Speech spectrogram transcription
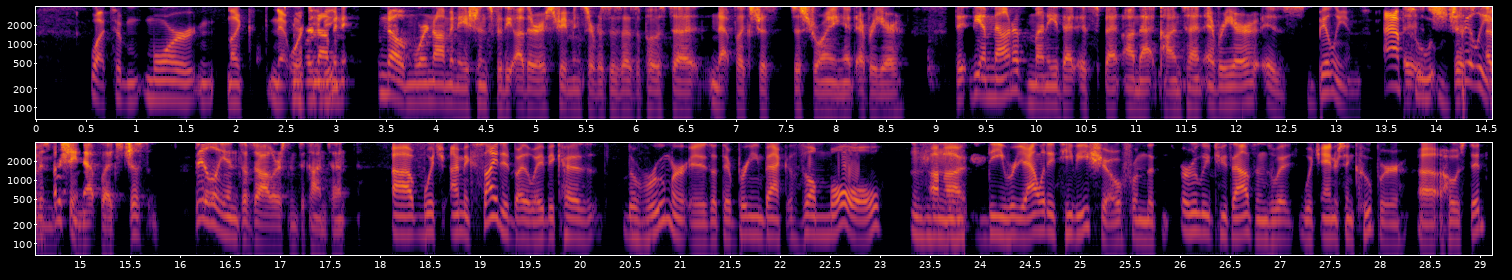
What to more like network More nomina- no, more nominations for the other streaming services as opposed to Netflix just destroying it every year. The, the amount of money that is spent on that content every year is billions, absolutely just, billions. especially Netflix, just billions of dollars into content. uh, which I'm excited by the way because the rumor is that they're bringing back The Mole. Mm-hmm. Uh, the reality TV show from the early 2000s, which, which Anderson Cooper uh, hosted.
